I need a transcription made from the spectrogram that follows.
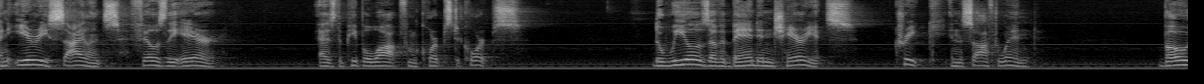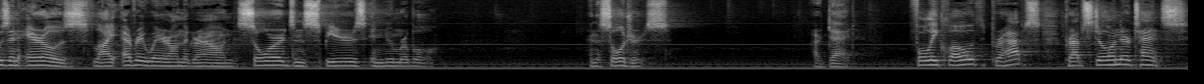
An eerie silence fills the air as the people walk from corpse to corpse. The wheels of abandoned chariots creak in the soft wind. Bows and arrows lie everywhere on the ground, swords and spears innumerable. And the soldiers are dead. Fully clothed, perhaps, perhaps still in their tents,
